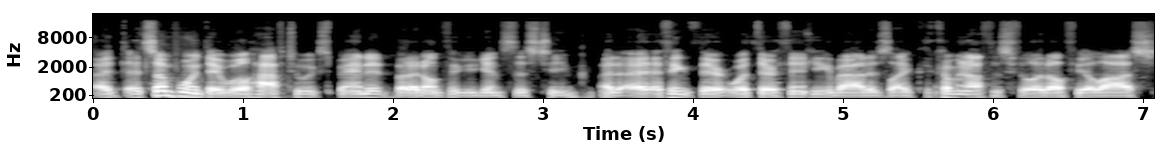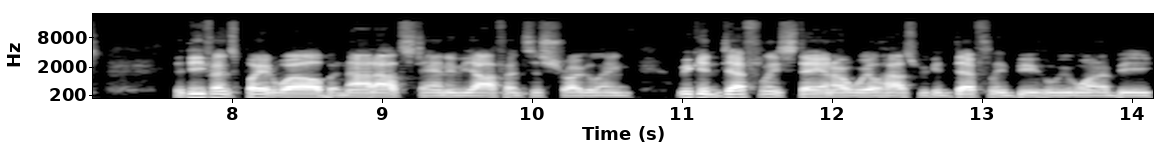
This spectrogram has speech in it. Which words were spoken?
at, at some point they will have to expand it, but I don't think against this team. I, I think they're what they're thinking about is like coming off this Philadelphia loss. The defense played well, but not outstanding. The offense is struggling we can definitely stay in our wheelhouse. We can definitely be who we want to be.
